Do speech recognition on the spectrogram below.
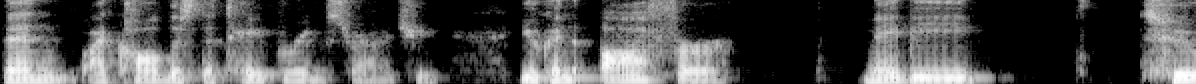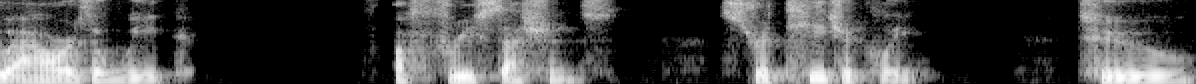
Then I call this the tapering strategy. You can offer maybe two hours a week of free sessions strategically to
